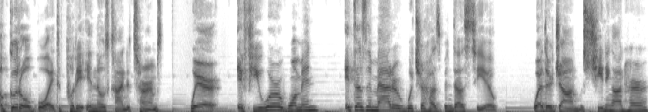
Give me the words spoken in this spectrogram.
a good old boy, to put it in those kind of terms, where if you were a woman, it doesn't matter what your husband does to you, whether John was cheating on her,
